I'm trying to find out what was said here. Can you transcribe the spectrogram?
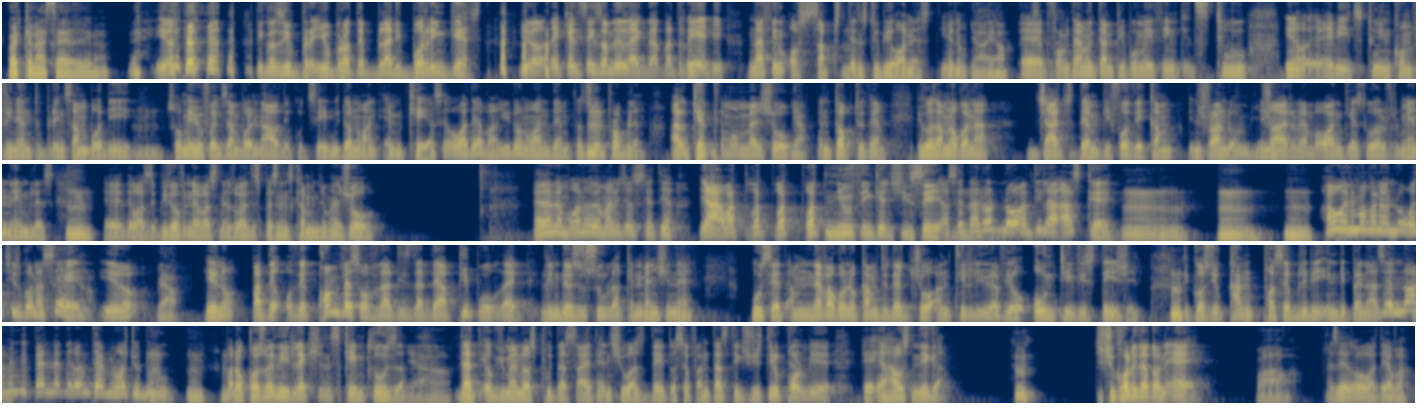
what can I say? You know. Yeah, because you br- you brought a bloody boring guest. You know, they can say something like that, but really nothing of substance, to be honest. You know, Yeah. Yeah. uh, from time to time, people may think it's too, you know, maybe it's too inconvenient to bring somebody. Mm. So maybe, for example, now they could say we don't want MK. I say, oh, whatever, you don't want them. That's your problem. I'll get them on my show Mm. Yeah. and talk to them because I'm not gonna judge them before they come in front of me. You know, I remember one guest who will remain nameless Mm. uh, there was a bit of nervousness while this person is coming to my show. And then one of the managers said, "Yeah, yeah. What, what, what, what new thing can she say?" I said, "I don't know until I ask her. Mm. Mm. Mm. How am I gonna know what she's gonna say? You know, Yeah. you know. But the the converse of that is that there are people like Lindiwe I can mention her, who said, "I'm never gonna come to that show until you have your own TV station because you can't possibly be independent." I said, "No, I'm independent. They don't tell me what to do." Mm. But of course, when the elections came closer, Yeah. that argument was put aside and she was there. It was a fantastic. She still called me a, a, a house nigger. Hmm. She called me that on air. Wow. I said, oh, whatever.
